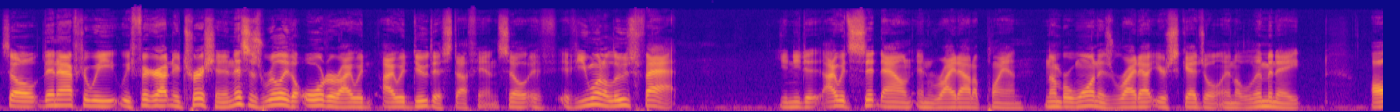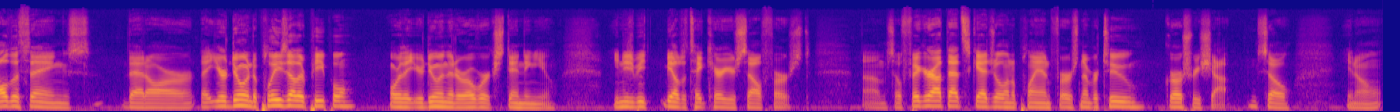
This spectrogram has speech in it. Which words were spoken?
so then after we, we figure out nutrition, and this is really the order I would I would do this stuff in. So if if you want to lose fat, you need to I would sit down and write out a plan. Number one is write out your schedule and eliminate all the things that are that you're doing to please other people or that you're doing that are overextending you. You need to be, be able to take care of yourself first. Um, so figure out that schedule and a plan first. Number two, grocery shop. So, you know,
